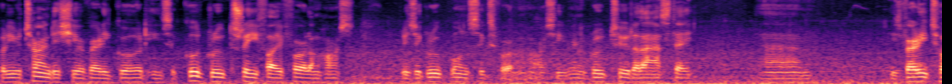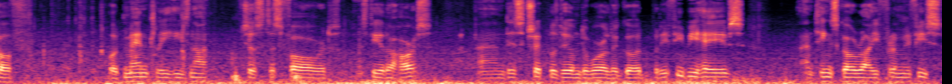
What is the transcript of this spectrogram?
But he returned this year very good. He's a good Group Three, five furlong horse. But he's a Group One, six furlong horse. He won a Group Two the last day. Um, he's very tough, but mentally he's not just as forward as the other horse. And this trip will do him the world of good. But if he behaves and things go right for him, if he's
